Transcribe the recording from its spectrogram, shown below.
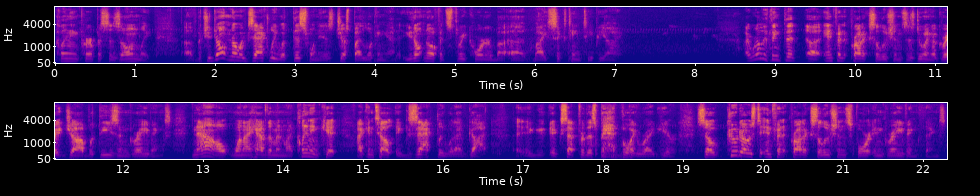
cleaning purposes only. Uh, but you don't know exactly what this one is just by looking at it. You don't know if it's 3 quarter by, uh, by 16 TPI. I really think that uh, Infinite Product Solutions is doing a great job with these engravings. Now, when I have them in my cleaning kit, I can tell exactly what I've got, except for this bad boy right here. So kudos to Infinite Product Solutions for engraving things.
